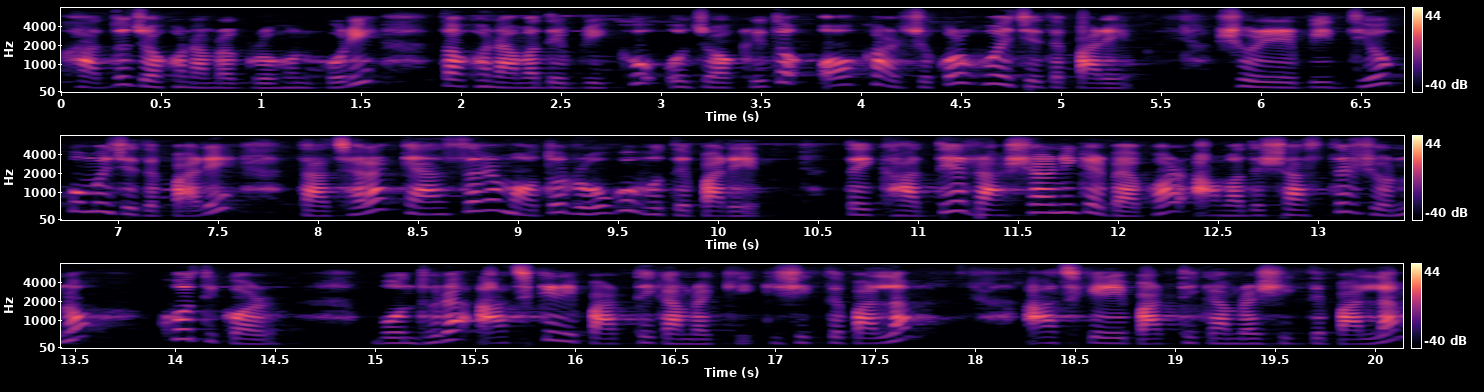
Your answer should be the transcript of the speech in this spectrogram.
খাদ্য যখন আমরা গ্রহণ করি, তখন আমাদের বৃক্ষ ও যকৃত অকার্যকর হয়ে যেতে পারে। শরীরের বৃদ্ধিও কমে যেতে পারে, তাছাড়া ক্যান্সারের মতো রোগও হতে পারে। তাই খাদ্যে রাসায়নিকের ব্যবহার আমাদের স্বাস্থ্যের জন্য ক্ষতিকর। বন্ধুরা, আজকের এই পাঠ থেকে আমরা কি কি শিখতে পারলাম? আজকের এই পাঠ থেকে আমরা শিখতে পারলাম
